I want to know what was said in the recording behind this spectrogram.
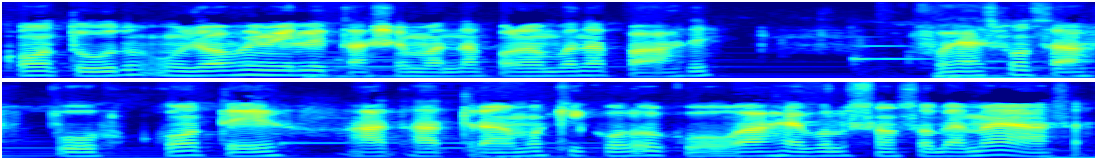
Contudo, um jovem militar chamado Napoleão Bonaparte foi responsável por conter a, a trama que colocou a revolução sob ameaça.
